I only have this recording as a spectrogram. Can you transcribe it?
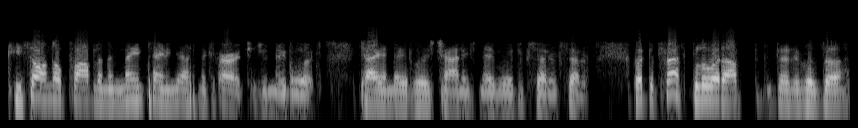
he saw no problem in maintaining ethnic heritage in neighborhoods, Italian neighborhoods, Chinese neighborhoods, et cetera, et cetera. But the press blew it up that it was a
